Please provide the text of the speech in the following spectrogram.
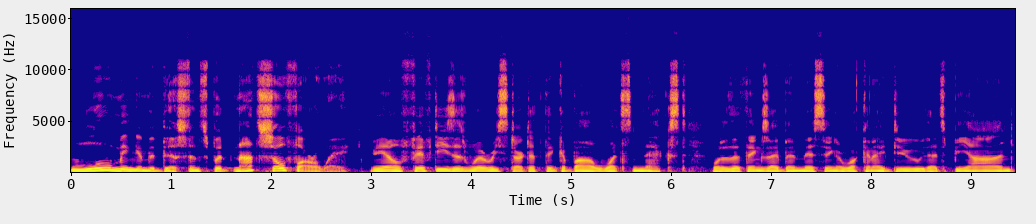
looming in the distance, but not so far away. You know, 50s is where we start to think about what's next. What are the things I've been missing, or what can I do that's beyond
